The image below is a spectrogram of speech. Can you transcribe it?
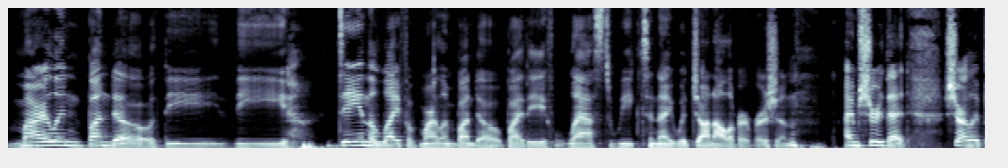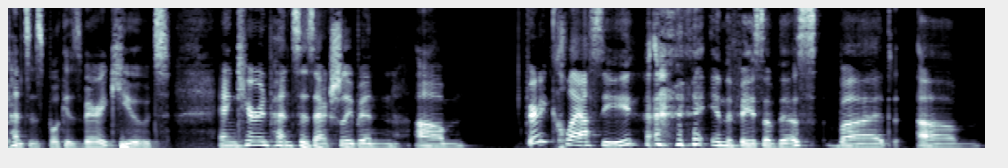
Marlon Bundo, the the day in the life of Marlon Bundo by the Last Week Tonight with John Oliver version. I'm sure that Charlotte Pence's book is very cute, and Karen Pence has actually been um, very classy in the face of this, but um,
